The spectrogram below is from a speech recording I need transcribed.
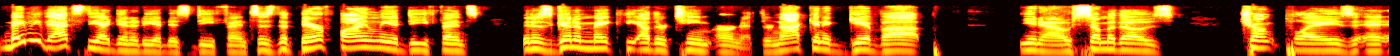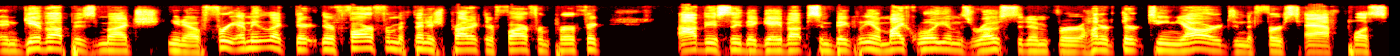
Maybe that's the identity of this defense is that they're finally a defense that is going to make the other team earn it. They're not going to give up, you know, some of those chunk plays and, and, give up as much, you know, free. I mean, look, they're they're far from a finished product. They're far from perfect. Obviously, they gave up some big, you know, Mike Williams roasted him for 113 yards in the first half, plus,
